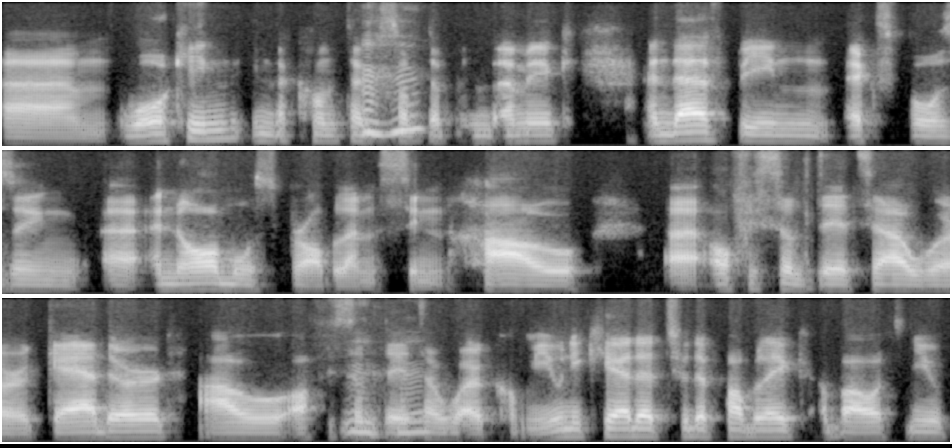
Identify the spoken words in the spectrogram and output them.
um, working in the context mm-hmm. of the pandemic, and they've been exposing uh, enormous problems in how uh, official data were gathered, how official mm-hmm. data were communicated to the public about new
